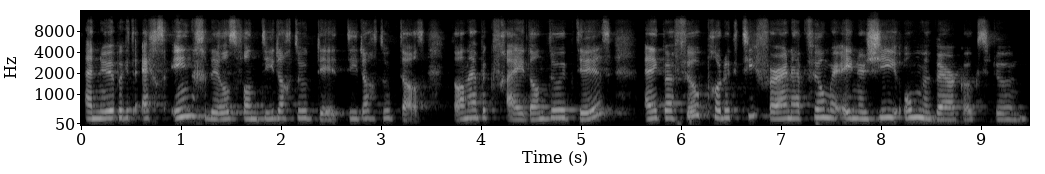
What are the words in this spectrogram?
En nu heb ik het echt ingedeeld van die dag doe ik dit, die dag doe ik dat. Dan heb ik vrij, dan doe ik dit. En ik ben veel productiever en heb veel meer energie om mijn werk ook te doen.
